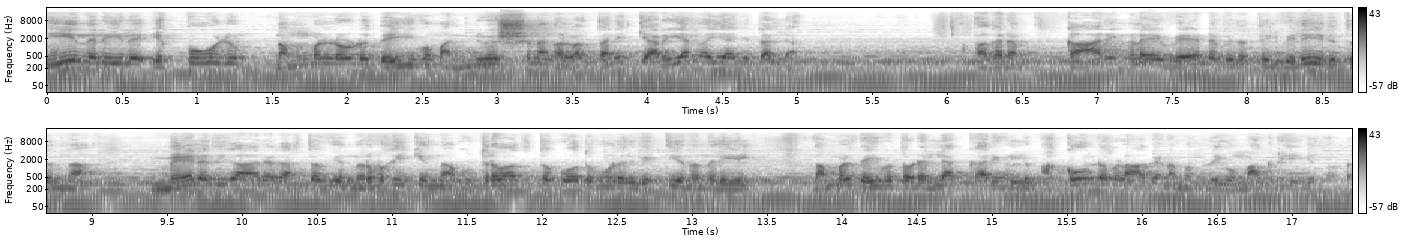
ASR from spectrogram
ഈ നിലയിൽ എപ്പോഴും നമ്മളോട് ദൈവം അന്വേഷണങ്ങൾ അത് തനിക്കറിയാൻ വയ്യാഞ്ഞിട്ടല്ല. പകരം കാര്യങ്ങളെ വേണ്ട വിധത്തിൽ വിലയിരുത്തുന്ന മേലധികാര കർത്തവ്യം നിർവഹിക്കുന്ന ഉത്തരവാദിത്വ ബോധമുള്ള ഒരു വ്യക്തി എന്ന നിലയിൽ നമ്മൾ ദൈവത്തോട് എല്ലാ കാര്യങ്ങളിലും അക്കൗണ്ടബിൾ ആകണമെന്ന് ദൈവം ആഗ്രഹിക്കുന്നുണ്ട്.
